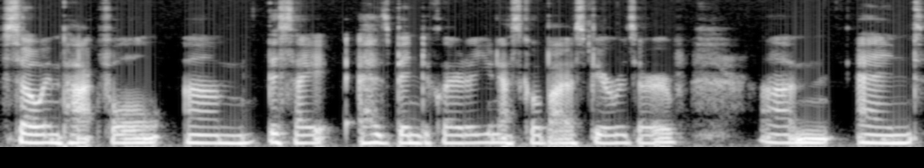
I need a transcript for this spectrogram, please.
so impactful. Um, the site has been declared a UNESCO Biosphere Reserve. Um, and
